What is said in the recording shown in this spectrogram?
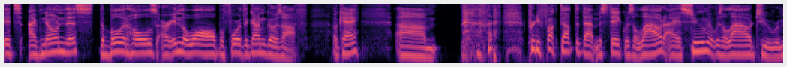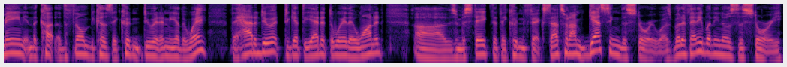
It's I've known this. The bullet holes are in the wall before the gun goes off. Okay. Um, pretty fucked up that that mistake was allowed. I assume it was allowed to remain in the cut of the film because they couldn't do it any other way. They had to do it to get the edit the way they wanted. Uh, it was a mistake that they couldn't fix. That's what I'm guessing the story was. But if anybody knows the story,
